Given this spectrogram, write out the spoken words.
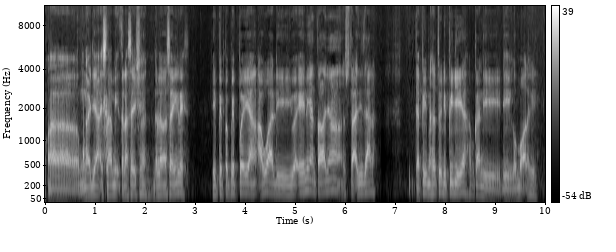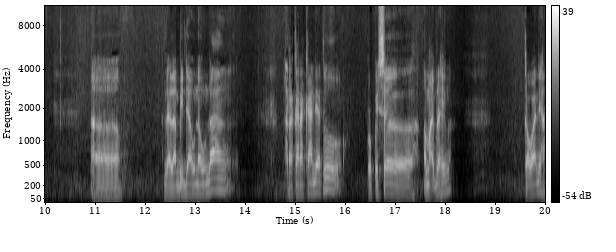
Uh, mengajar Islamic Translation dalam bahasa Inggeris. Di paper-paper yang awal di UAE ni antaranya Ustaz Azizal lah. Tapi masa tu di PJ lah, bukan di di Gombak lagi. Uh, dalam bidang undang-undang, rakan-rakan dia tu Profesor Ahmad Ibrahim lah. Kawan dia.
